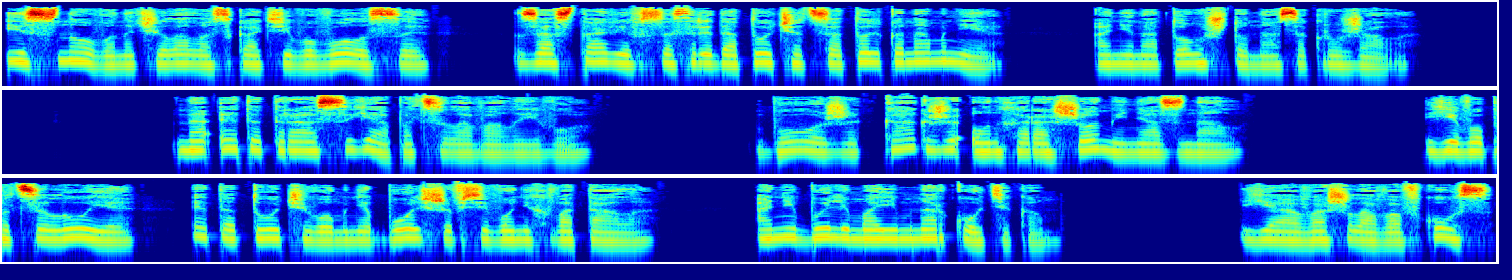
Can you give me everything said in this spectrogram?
и снова начала ласкать его волосы, заставив сосредоточиться только на мне, а не на том, что нас окружало. На этот раз я поцеловала его. Боже, как же он хорошо меня знал. Его поцелуи — это то, чего мне больше всего не хватало. Они были моим наркотиком. Я вошла во вкус,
